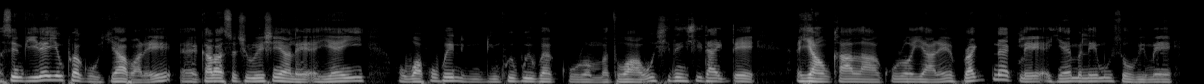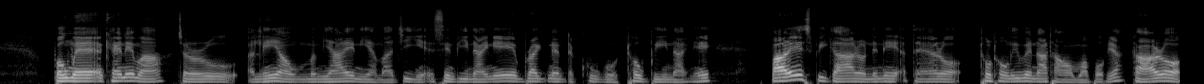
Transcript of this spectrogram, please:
အဆင်ပြေတဲ့ရုပ်ထွက်ကိုရပါတယ်အဲ color saturation ကလည်းအရင်ကြီးဟိုဝါဖိုးဖေးဒီဖွေးဖွေးဘက်ကိုတော့မသွားဘူးရှိသင်းရှိတိုက်တဲ့အယောင် color ကိုတော့ရတယ် brightness လည်းအရင်မလင်းမှုဆိုပြီးမြဲပုံမှန်အခန်းထဲမှာကျွန်တော်တို့အလင်းရောင်မများတဲ့နေရာမှာကြည့်ရင်အဆင်ပြေနိုင်တဲ့ brightness တစ်ခုကိုထုတ်ပေးနိုင်တယ်ပါတဲ့ speaker ကတော့နည်းနည်းအတန်ကတော့ ထုံထုံလေးပဲနားထောင်အောင်ပါပေါ့ဗျာဒါကတော့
